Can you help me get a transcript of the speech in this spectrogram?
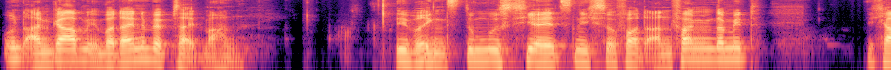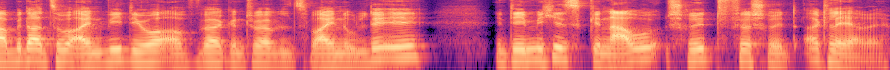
und Angaben über deine Website machen. Übrigens, du musst hier jetzt nicht sofort anfangen damit. Ich habe dazu ein Video auf workandtravel20.de, in dem ich es genau Schritt für Schritt erkläre.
